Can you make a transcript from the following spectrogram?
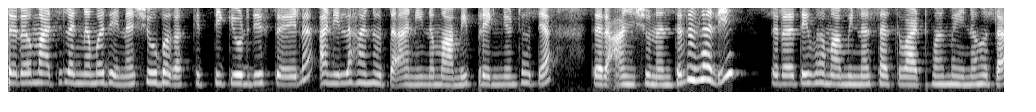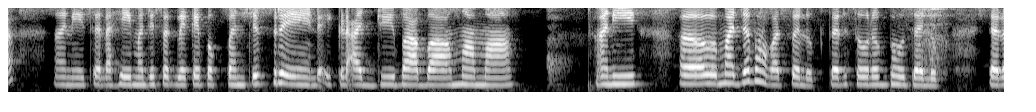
तर माझ्या लग्नामध्ये ना शिव बघा किती क्यूट दिसतोय ना. आणि लहान होता आणि ना मामी प्रेग्नंट होत्या. तर अंशू नंतर झाली. तर तेव्हा मामींना सातवा आठवा महिना होता. आणि चला हे माझे सगळे काही पप्पांचे फ्रेंड इकडे आजी बाबा मामा आणि माझ्या भावाचा लुक तर सौरभ भाऊचा लुक तर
